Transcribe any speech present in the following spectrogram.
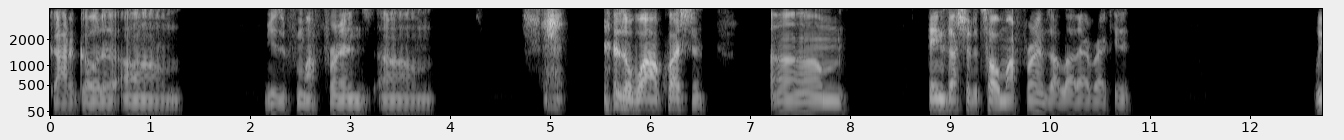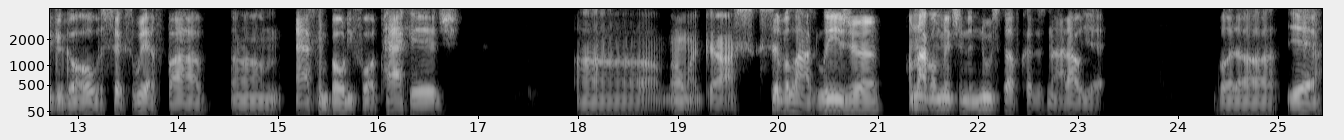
Gotta go to um music for my friends. Um shit. This is a wild question. Um things I should have told my friends. I love that record. We could go over six. We have five. Um, asking Bodie for a package. Um, oh my gosh, civilized leisure. I'm not gonna mention the new stuff because it's not out yet. But uh, yeah,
